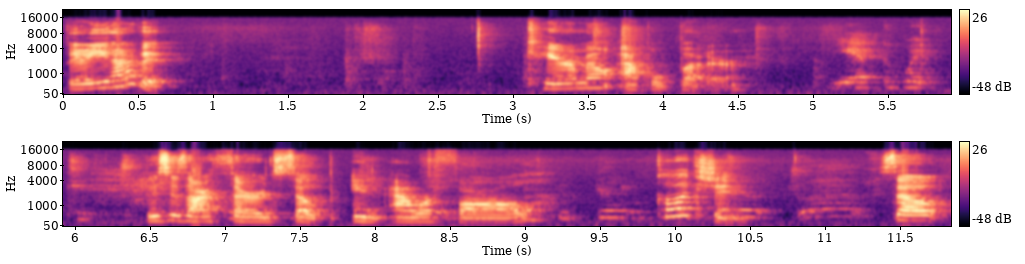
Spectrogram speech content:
there you have it. Caramel apple butter. You have to wait to This is our third soap in our fall collection. So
